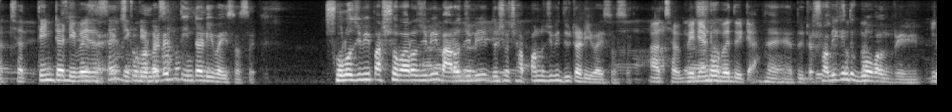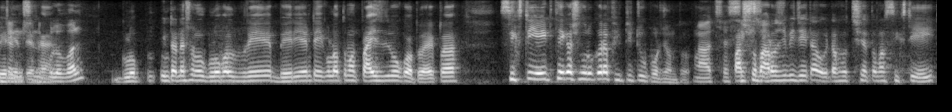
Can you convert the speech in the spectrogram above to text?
আচ্ছা তিনটা ডিভাইস আছে এক্স টু দেখতে তিনটা ডিভাইস আছে। ষোলো জিবি পাঁচশো বারো জিবি বারো জিবি দুশো ছাপ্পান্ন জিবি দুইটা ডিভাইস আছে। আচ্ছা ভেরিয়েন্ট হবে দুইটা। হ্যাঁ হ্যাঁ দুইটা। সবই কিন্তু global variant international global international global variant এগুলো তোমার প্রাইস দিব কত? একটা সিক্সটি এইট থেকে শুরু করে ফিফটি টু পর্যন্ত। আচ্ছা পাঁচশো বারো জিবি যেটা ওটা হচ্ছে তোমার সিক্সটি এইট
